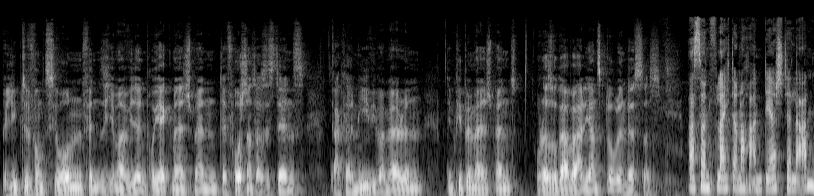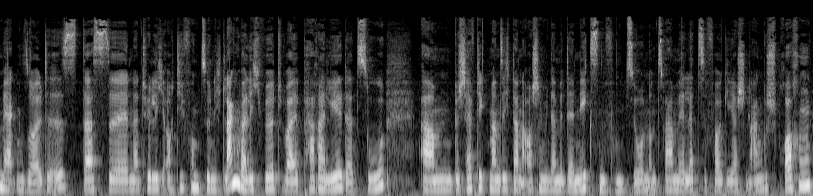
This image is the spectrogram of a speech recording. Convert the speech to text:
Beliebte Funktionen finden sich immer wieder im Projektmanagement, der Vorstandsassistenz, der Akademie wie bei Marin, dem People Management oder sogar bei Allianz Global Investors. Was man vielleicht auch noch an der Stelle anmerken sollte, ist, dass äh, natürlich auch die Funktion nicht langweilig wird, weil parallel dazu ähm, beschäftigt man sich dann auch schon wieder mit der nächsten Funktion. Und zwar haben wir letzte Folge ja schon angesprochen,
